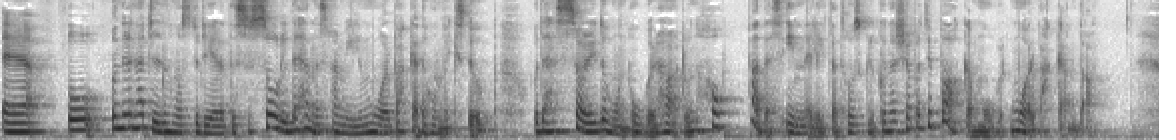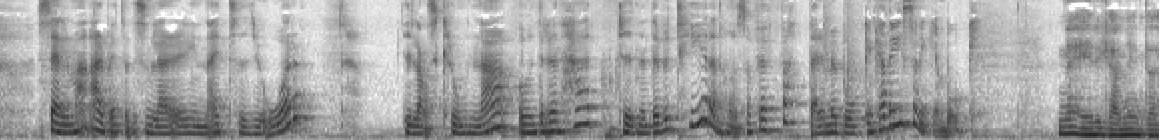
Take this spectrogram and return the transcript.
Eh, och under den här tiden hon studerade så sålde hennes familj Mårbacka där hon växte upp. Och det här sörjde hon oerhört. Hon hoppades innerligt att hon skulle kunna köpa tillbaka Mår, Mårbacka. Selma arbetade som lärarinna i tio år i Landskrona och under den här tiden debuterade hon som författare med boken, kan du gissa vilken bok? Nej det kan jag inte.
